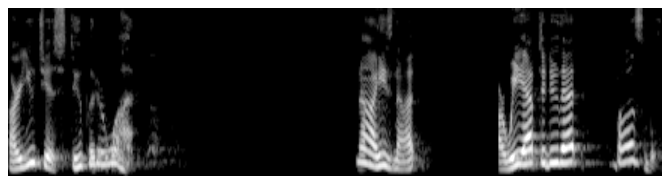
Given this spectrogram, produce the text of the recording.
are you just stupid or what? No, he's not. Are we apt to do that? Possibly.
